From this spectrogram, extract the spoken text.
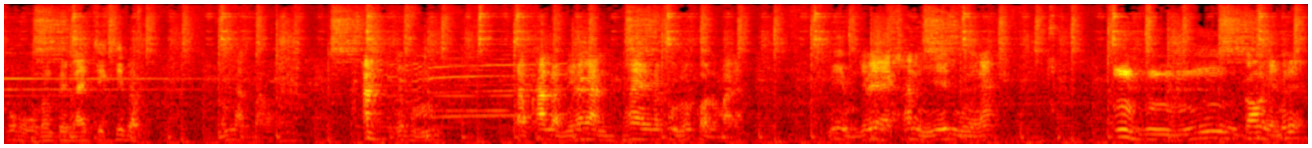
โอ้โห มันเป็นไลท์จิกที่แบบน้ำหนักเบา อะ เดี๋ยวผมจับคันแบบนี้แล้วกัน ให้นักคุณรถกดออกมาเลยนี่ผมจะได้แอคชั่นอย่างนี้ให้ดูเลยนะ อือหือกล้องเห็นไหมเนี่ย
